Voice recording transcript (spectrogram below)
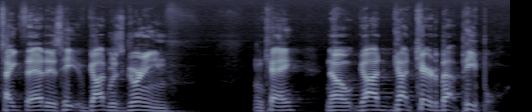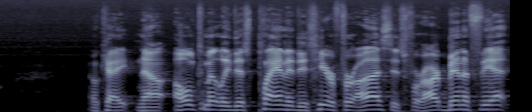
take that as he, God was green, okay? No, God, God cared about people, okay? Now, ultimately, this planet is here for us, it's for our benefit,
